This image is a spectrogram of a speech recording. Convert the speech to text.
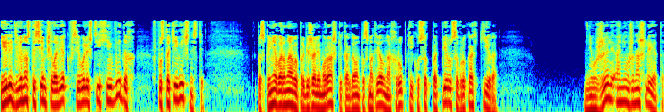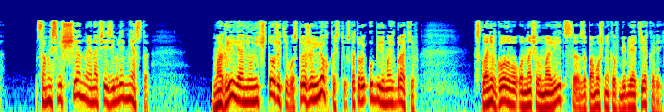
Или 97 человек всего лишь тихий выдох в пустоте вечности? По спине Варнавы пробежали мурашки, когда он посмотрел на хрупкий кусок папируса в руках Кира. Неужели они уже нашли это? Самое священное на всей земле место. Могли ли они уничтожить его с той же легкостью, с которой убили моих братьев? Склонив голову, он начал молиться за помощников библиотекарей,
